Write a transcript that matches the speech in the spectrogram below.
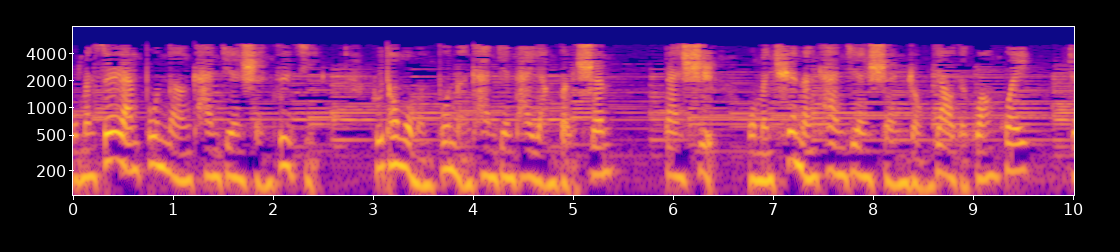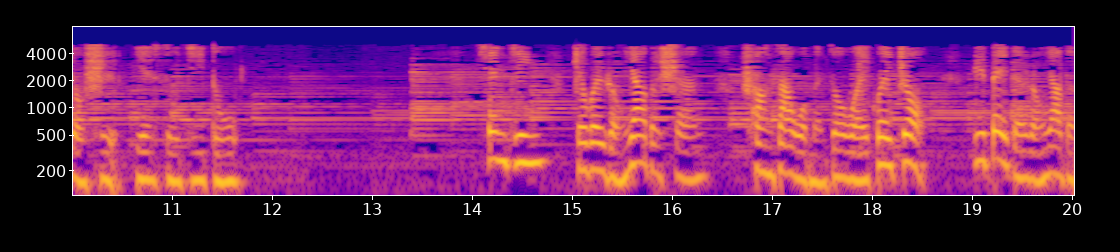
我们虽然不能看见神自己，如同我们不能看见太阳本身，但是我们却能看见神荣耀的光辉，就是耶稣基督。现今这位荣耀的神创造我们作为贵重、预备的荣耀的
